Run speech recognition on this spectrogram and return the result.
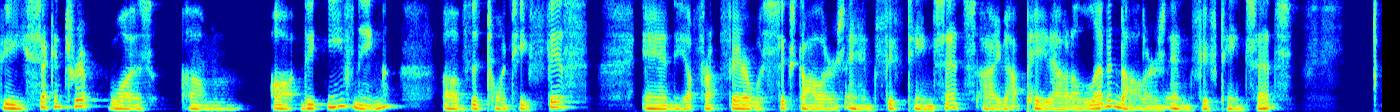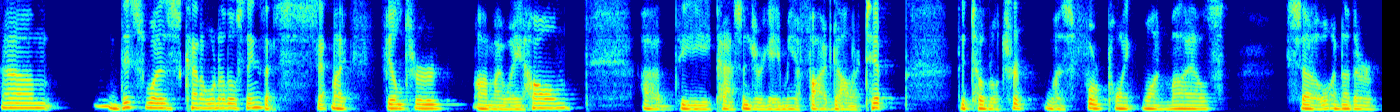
The second trip was um, uh, the evening of the 25th, and the upfront fare was $6.15. I got paid out $11.15. Um, this was kind of one of those things that set my filter on my way home. Uh, the passenger gave me a $5 tip. The total trip was 4.1 miles. So another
